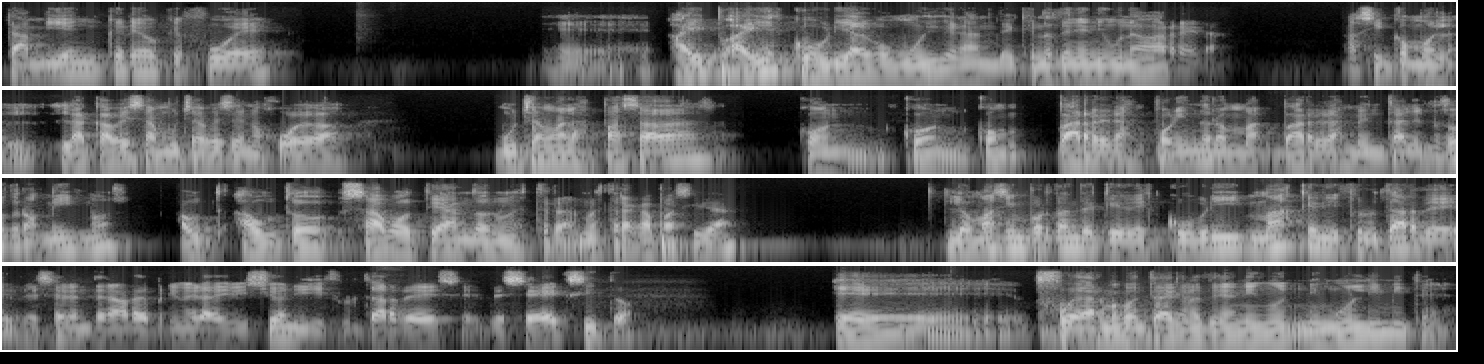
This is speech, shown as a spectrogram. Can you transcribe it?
también creo que fue... Eh, ahí, ahí descubrí algo muy grande, que no tenía ninguna barrera así como la, cabeza muchas veces nos juega muchas malas pasadas con, barreras, poniéndonos barreras mentales nosotros mismos, autosaboteando nuestra, nuestra capacidad. Lo más importante que descubrí, más que disfrutar de, ser entrenador de primera división y disfrutar de ese, éxito, eh, fue darme cuenta de que no tenía ningún, ningún límite.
